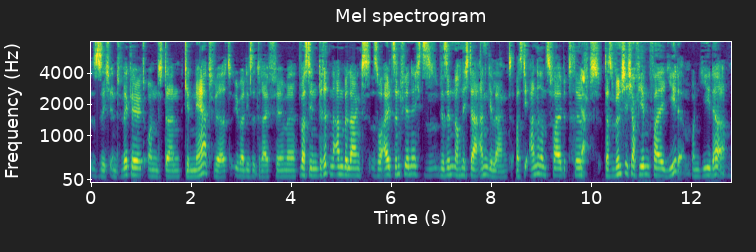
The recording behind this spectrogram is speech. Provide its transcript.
sich entwickelt und dann genährt wird über diese drei Filme. Was den dritten anbelangt, so alt sind wir nicht, wir sind noch nicht da angelangt. Was die anderen zwei betrifft, ja. das wünsche ich auf jeden Fall jedem und jeder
